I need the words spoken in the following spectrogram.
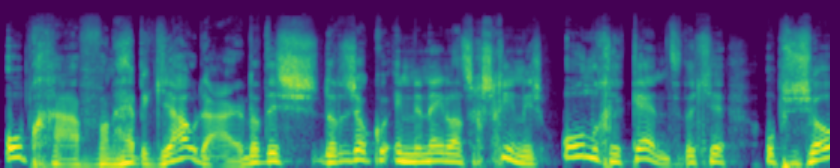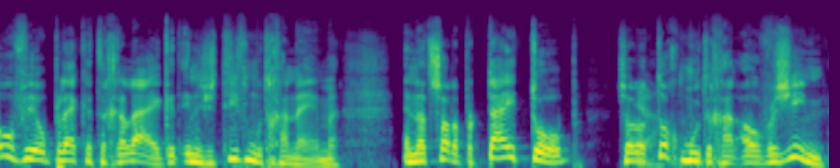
opgave van heb ik jou daar. Dat is, dat is ook in de Nederlandse geschiedenis ongekend. Dat je op zoveel plekken tegelijk het initiatief moet gaan nemen. En dat zal de partijtop zal dat Ja. toch moeten gaan overzien.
